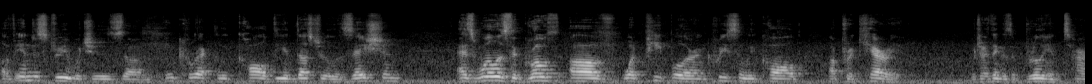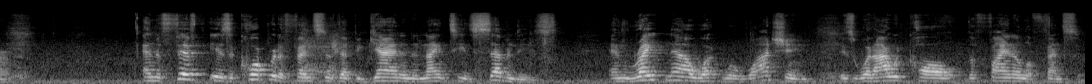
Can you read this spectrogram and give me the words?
of industry, which is um, incorrectly called deindustrialization, as well as the growth of what people are increasingly called a precariat, which I think is a brilliant term. And the fifth is a corporate offensive that began in the 1970s. And right now, what we're watching is what I would call the final offensive.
